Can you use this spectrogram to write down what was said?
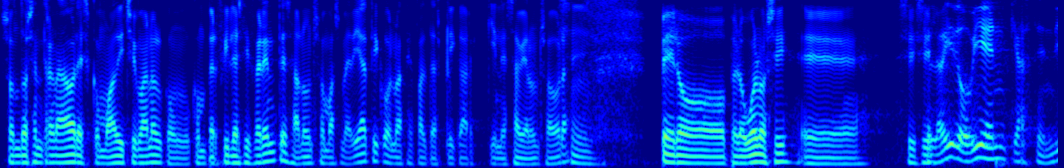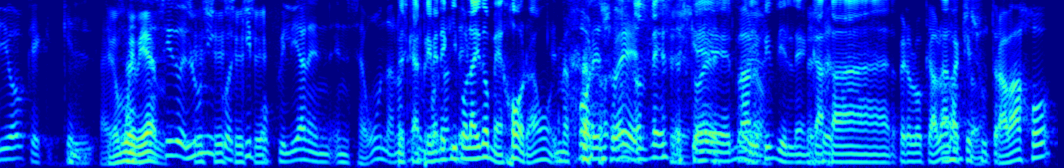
son dos entrenadores, como ha dicho Imanol, con, con perfiles diferentes. Alonso más mediático, no hace falta explicar quién es Xavi Alonso ahora. Sí. Pero, pero bueno, sí. eh, sí, sí. Que le ha ido bien, que ascendió, que, que el, que el muy bien. ha sido el Sí, único equipo sí. filial en, en segunda. ¿no? Pero es que al primer equipo le ha ido mejor aún. El mejor, eso es. Entonces es que es, claro. muy difícil de Eso es. encajar. Pero lo que hablaba que su trabajo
